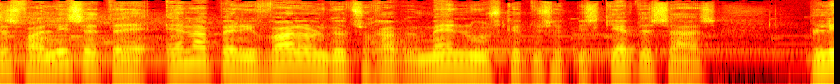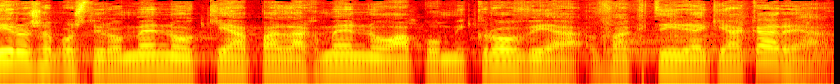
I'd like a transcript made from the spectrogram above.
Εξασφαλίσετε ένα περιβάλλον για τους αγαπημένους και τους επισκέπτες σας πλήρως αποστηρωμένο και απαλλαγμένο από μικρόβια, βακτήρια και ακάρεα.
